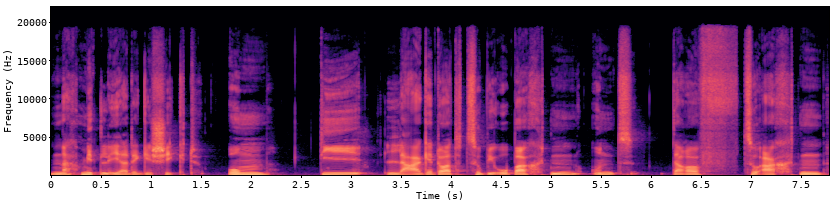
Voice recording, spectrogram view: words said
nach Mittelerde geschickt, um die Lage dort zu beobachten und darauf zu achten,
